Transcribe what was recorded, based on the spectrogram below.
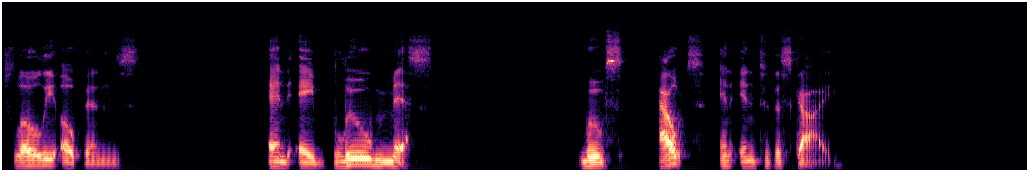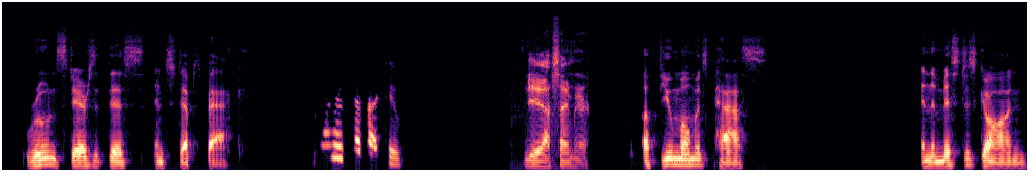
slowly opens, and a blue mist moves out and into the sky. Rune stares at this and steps back. I'm going to step back too. Yeah, same here. A few moments pass, and the mist is gone,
